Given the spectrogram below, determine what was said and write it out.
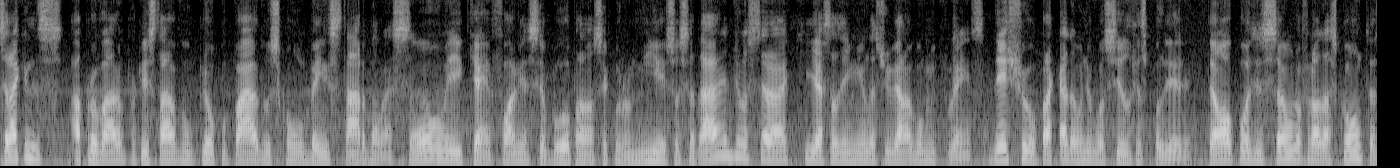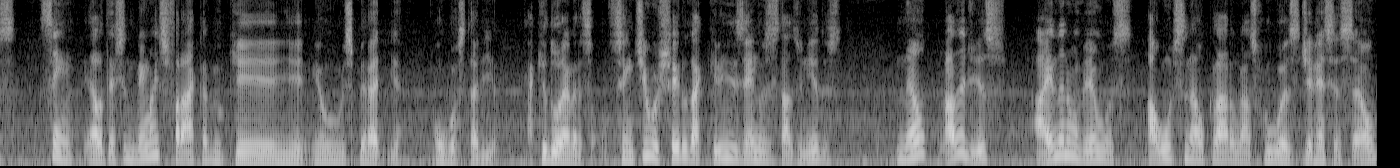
Será que eles aprovaram porque estavam preocupados com o bem-estar da nação e que a reforma ia ser boa para a nossa economia e sociedade? Ou será que essas emendas tiveram alguma influência? Deixo para cada um de vocês responderem. Então, a oposição, no final das contas, sim, ela tem sido bem mais fraca do que eu esperaria ou gostaria. Aqui do Emerson, sentiu o cheiro da crise aí nos Estados Unidos? Não, nada disso. Ainda não vemos algum sinal claro nas ruas de recessão.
